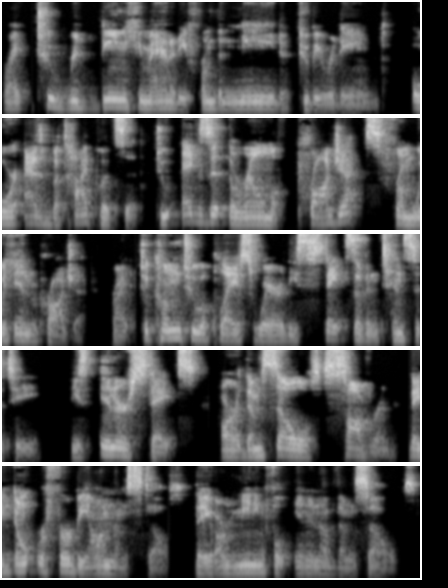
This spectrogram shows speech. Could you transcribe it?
right? To redeem humanity from the need to be redeemed. Or as Bataille puts it, to exit the realm of projects from within project right? To come to a place where these states of intensity, these inner states, are themselves sovereign. They don't refer beyond themselves. They are meaningful in and of themselves.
